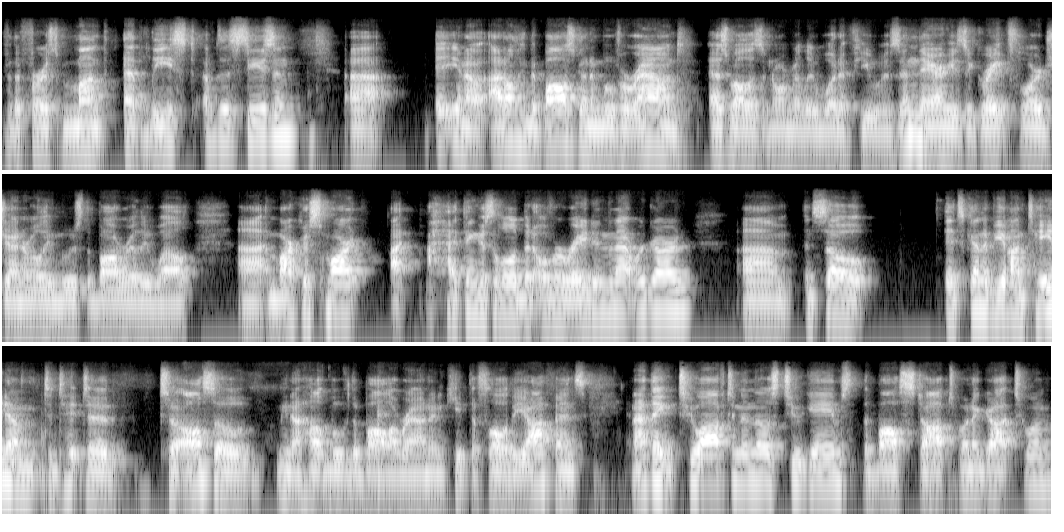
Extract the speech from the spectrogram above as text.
for the first month at least of this season, uh, it, you know, I don't think the ball is going to move around as well as it normally would if he was in there. He's a great floor general. He moves the ball really well. Uh, Marcus Smart, I, I think, is a little bit overrated in that regard. Um, and so it's going to be on Tatum to, to, to also, you know, help move the ball around and keep the flow of the offense. And I think too often in those two games, the ball stopped when it got to him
